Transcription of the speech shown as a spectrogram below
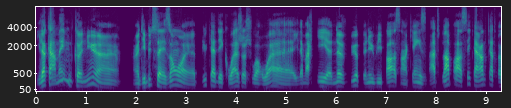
Il a quand même connu un, début de saison euh, plus qu'adéquat, Joshua Roy. il a marqué 9 buts, obtenu 8 passes en 15 matchs. L'an passé, 44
